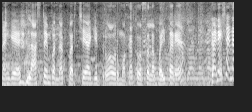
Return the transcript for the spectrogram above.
ನನಗೆ ಲಾಸ್ಟ್ ಟೈಮ್ ಬಂದಾಗ ಪರಿಚಯ ಆಗಿದ್ರು, ಅವ್ರ ಮುಖ ತೋರಿಸಲ್ಲ, ಬೈತಾರೆ. ಗಣೇಶಣ್ಣ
